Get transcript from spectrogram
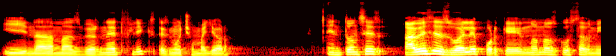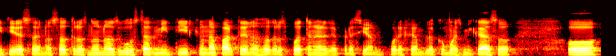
y nada más ver Netflix es mucho mayor. Entonces, a veces duele porque no nos gusta admitir eso de nosotros, no nos gusta admitir que una parte de nosotros puede tener depresión, por ejemplo, como es mi caso, o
